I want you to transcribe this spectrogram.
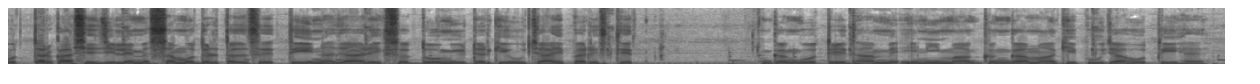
उत्तरकाशी ज़िले में समुद्र तल से 3102 मीटर की ऊंचाई पर स्थित गंगोत्री धाम में इन्हीं माँ गंगा माँ की पूजा होती है।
